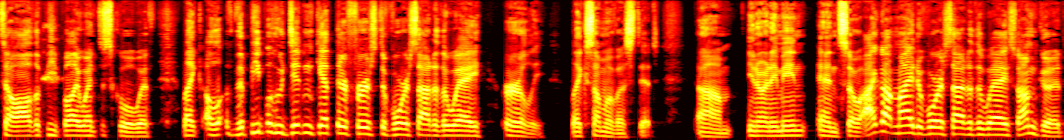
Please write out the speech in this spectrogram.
to all the people I went to school with. Like a, the people who didn't get their first divorce out of the way early, like some of us did. Um, you know what I mean? And so I got my divorce out of the way, so I'm good.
